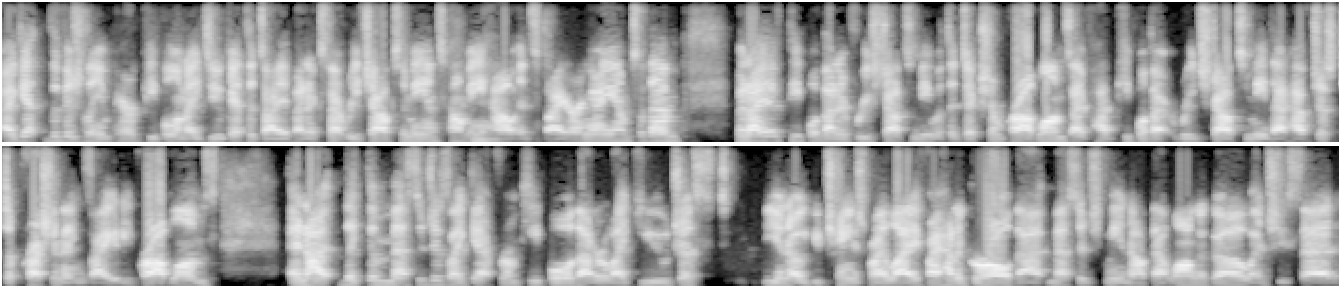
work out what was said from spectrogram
I get the visually impaired people and I do get the diabetics that reach out to me and tell me Mm. how inspiring I am to them. But I have people that have reached out to me with addiction problems. I've had people that reached out to me that have just depression, anxiety problems. And I like the messages I get from people that are like, you just, you know, you changed my life. I had a girl that messaged me not that long ago and she said,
